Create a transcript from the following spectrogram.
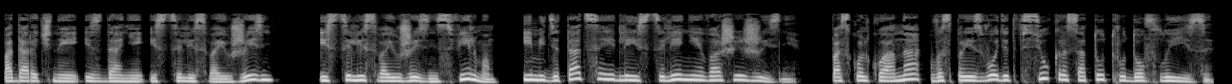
подарочные издания «Исцели свою жизнь», «Исцели свою жизнь» с фильмом и медитации для исцеления вашей жизни, поскольку она воспроизводит всю красоту трудов Луизы.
